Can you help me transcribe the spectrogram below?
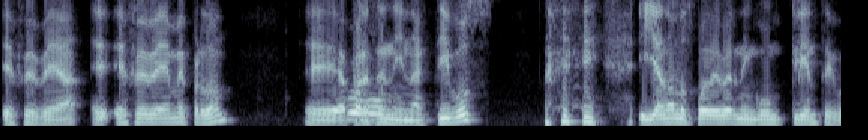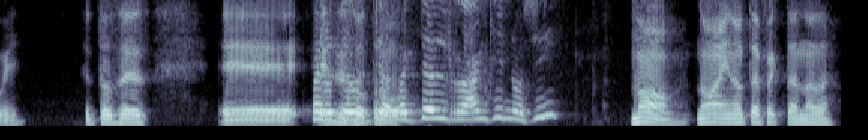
FBA, eh, FBM, perdón. Eh, aparecen inactivos y ya no los puede ver ningún cliente, güey. Entonces, eh, Pero ese te, es otro... ¿te afecta el ranking o sí? No, no, ahí no te afecta nada.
